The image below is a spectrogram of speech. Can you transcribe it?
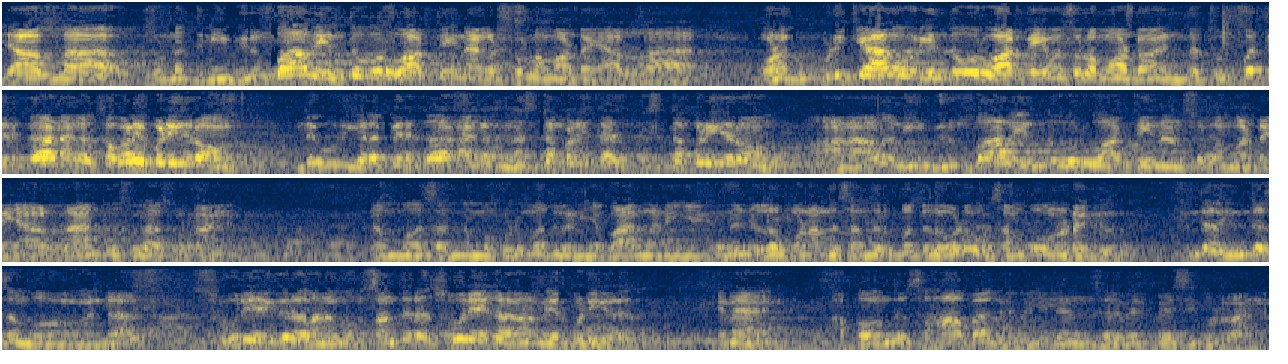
யாழ்லா உனக்கு நீ விரும்பாத எந்த ஒரு வார்த்தையும் நாங்கள் சொல்ல மாட்டோம் யாழ்லா உனக்கு பிடிக்காத ஒரு எந்த ஒரு வார்த்தையும் சொல்ல மாட்டோம். இந்த துன்பத்திற்காக நாங்கள் கவலைப்படுகிறோம். இந்த ஒரு இழப்பிற்காக நாங்கள் நஷ்டப்படு க- கஷ்டப்படுகிறோம். ஆனாலும் நீ விரும்பாத எந்த ஒரு வார்த்தையும் நான் சொல்ல மாட்டேன் யாழ்லான்னு அல்லாஹ்னு ரசூலா சொல்றாங்க. நம்ம நம்ம குடும்பத்துல நீங்க பாருங்க நீங்க இன்னும் சொல்ல போனா அந்த சந்தர்ப்பத்துல கூட ஒரு சம்பவம் நடக்குது. இந்த இந்த சம்பவம் என்றால் சூரிய கிரகணமும் சந்திர சூரிய கிரகணம் ஏற்படுகிறது. என்ன அப்ப வந்து சஹாபாக்கள் வெளியில இருந்து சில பேர் பேசிக் கொள்றாங்க.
